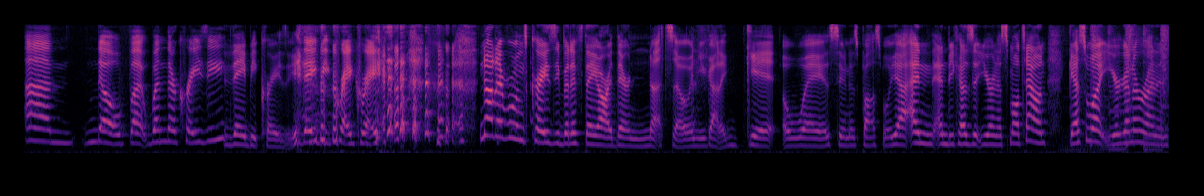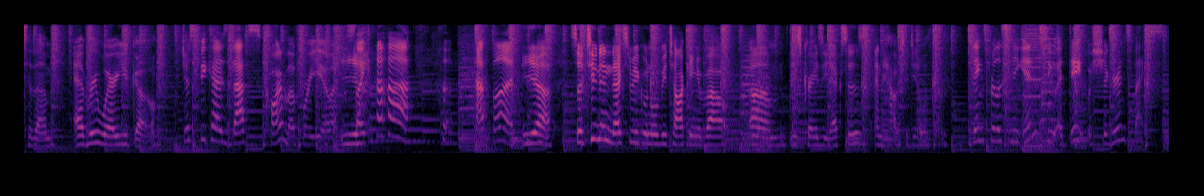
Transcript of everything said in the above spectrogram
Um, no, but when they're crazy, They be crazy. they be cray cray. not everyone's crazy, but if they are, they're nutso, and you gotta get away as soon as possible. Yeah, and and because you're in a small town, guess what? You're gonna run into them everywhere you go. Just because that's karma for you. I'm just Yeah. like, haha, have fun. Yeah. So tune in next week when we'll be talking about um, these crazy exes and how to deal with them. Thanks for listening in to A Date with Sugar and Spice.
